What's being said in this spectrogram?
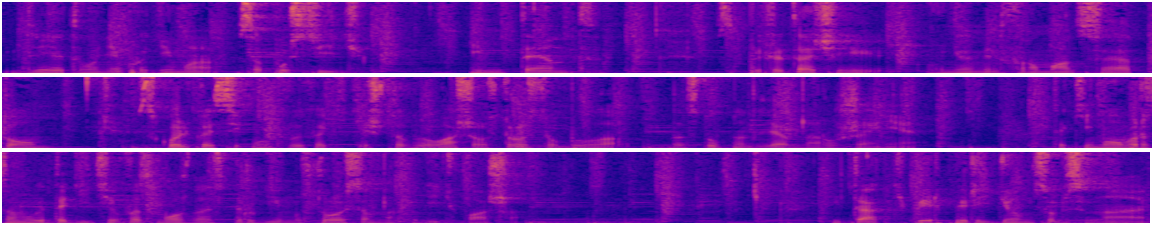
Для этого необходимо запустить intent с передачей в нем информации о том, сколько секунд вы хотите, чтобы ваше устройство было доступно для обнаружения. Таким образом вы дадите возможность другим устройствам находить ваше. Итак, теперь перейдем, собственно,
